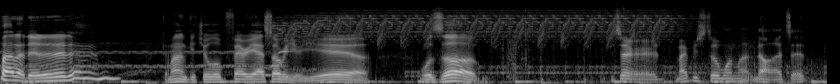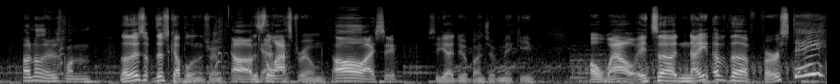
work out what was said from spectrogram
Come on, get your little fairy ass over here. Yeah. What's up? Is there might be still one left? No, that's it. Oh no, there is one. No, there's a, there's a couple in this room. Oh, okay. This is the last room, Oh, I see. so you gotta do a bunch of Mickey. Oh wow, it's a night of the first day.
